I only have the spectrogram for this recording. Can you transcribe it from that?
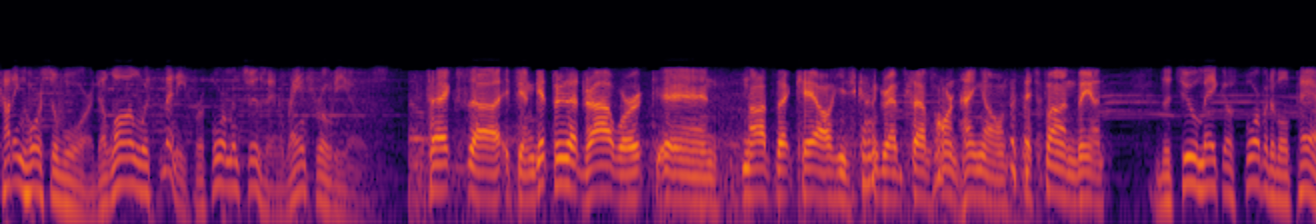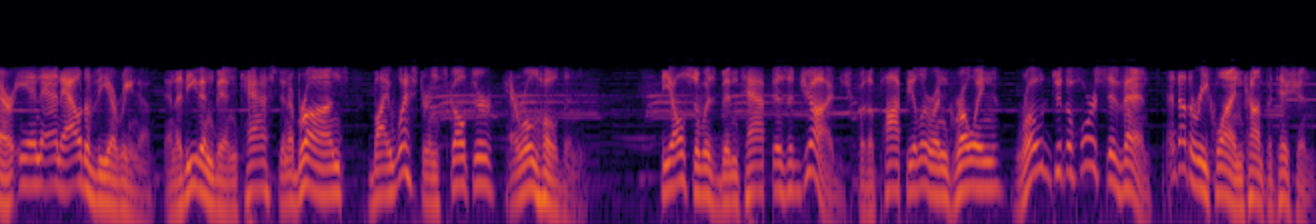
Cutting Horse Award, along with many performances in ranch rodeos. Tex, uh, if you can get through that dry work and nod that cow, you just kind of grab the saddle horn and hang on. It's fun then. The two make a formidable pair in and out of the arena, and have even been cast in a bronze by Western sculptor Harold Holden. He also has been tapped as a judge for the popular and growing Road to the Horse event and other equine competitions.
